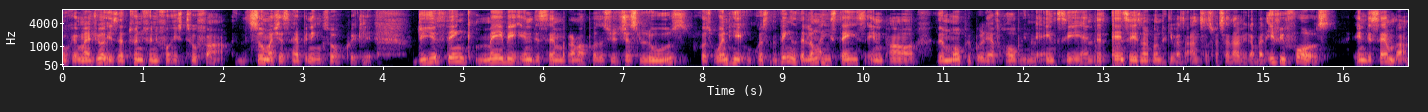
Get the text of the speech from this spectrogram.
Okay, my view is that 2024 is too far. So much is happening so quickly. Do you think maybe in December Ramaphosa should just lose? Because when he, because the thing is, the longer he stays in power, the more people have hope in the ANC, and the ANC is not going to give us answers for South Africa. But if he falls, in December,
